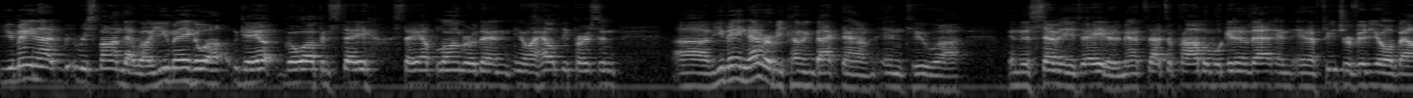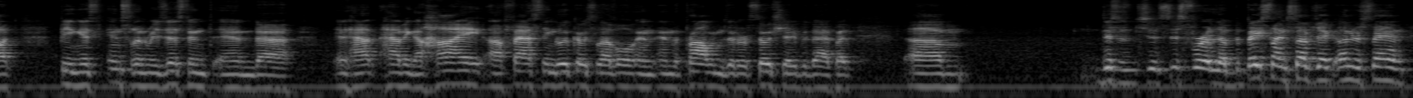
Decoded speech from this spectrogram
you may not respond that well. You may go up, go up and stay stay up longer than you know a healthy person. Uh, you may never be coming back down into uh, in this 70 to 80. I mean, that's, that's a problem. We'll get into that in, in a future video about being insulin resistant and uh, and ha having a high uh, fasting glucose level and, and the problems that are associated with that. But um, this is just, just for the, baseline subject. Understand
